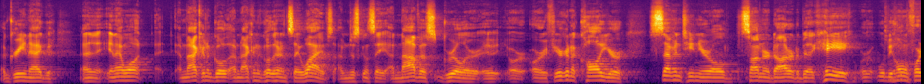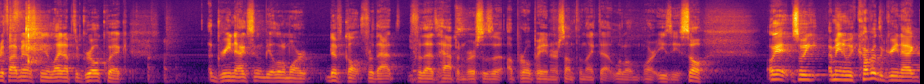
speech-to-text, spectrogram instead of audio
a green egg, and and I won't. I'm not gonna go. I'm not gonna go there and say wives. I'm just gonna say a novice griller, uh, or or if you're gonna call your 17 year old son or daughter to be like, hey, we'll be home in 45 minutes. Can you light up the grill quick? a green egg's going to be a little more difficult for that for that to happen versus a, a propane or something like that, a little more easy. So, okay, so we, I mean, we covered the green egg.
